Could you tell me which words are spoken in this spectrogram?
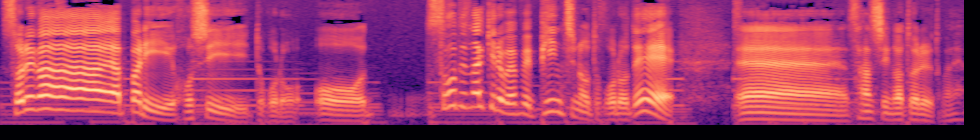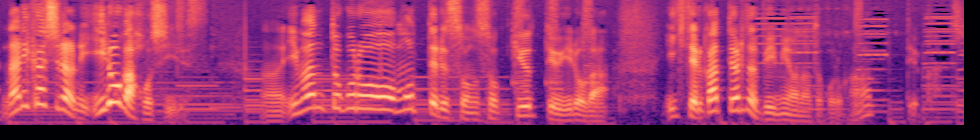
それがやっぱり欲しいところ。そうでなければやっぱりピンチのところで、えー、三振が取れるとかね。何かしらの色が欲しいです、うん、今のところ持ってるその速球っていう色が生きてるかって言われたら微妙なところかなっていう感じ、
